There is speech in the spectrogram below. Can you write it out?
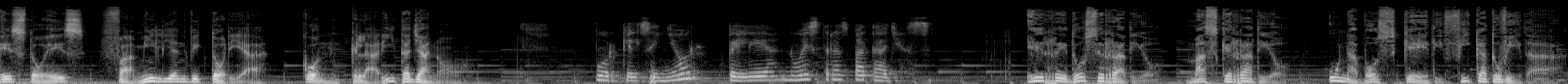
Esto es Familia en Victoria con Clarita Llano. Porque el Señor pelea nuestras batallas. R12 Radio, más que radio, una voz que edifica tu vida.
